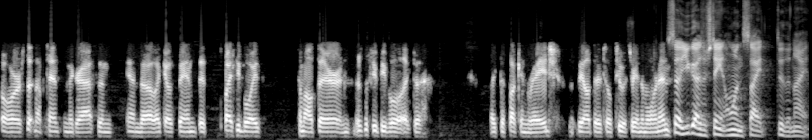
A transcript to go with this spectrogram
or setting up tents in the grass. And and uh, like I was saying, the Spicy Boys come out there, and there's a few people that like to like to fucking rage. Be out there till two or three in the morning. So you guys are staying on site through the night.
